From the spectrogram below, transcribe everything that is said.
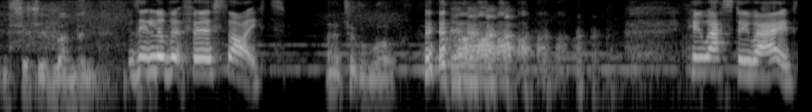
in the City of London. Was it love at first sight? And it took a while. Who asked who out?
